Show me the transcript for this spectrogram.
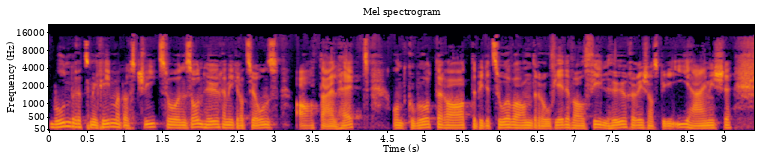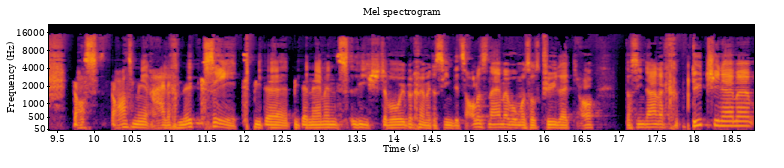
wundert es mich immer, dass die Schweiz, wo einen so einen höheren Migrationsanteil hat und Geburtenrate bei den Zuwanderern auf jeden Fall viel höher ist als bei den Einheimischen, dass das mir eigentlich nicht sieht bei den, bei den Namenslisten, die überkommen. Das sind jetzt alles Namen, wo man so das Gefühl hat, ja, das sind eigentlich deutsche Namen,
